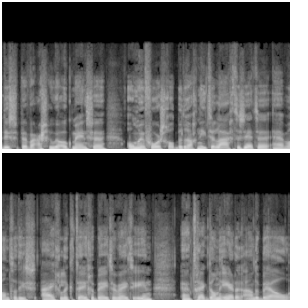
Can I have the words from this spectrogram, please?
Dus we waarschuwen ook mensen om hun voorschotbedrag niet te laag te zetten. Want dat is eigenlijk tegen beter weten in. Uh, trek dan eerder aan de bel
